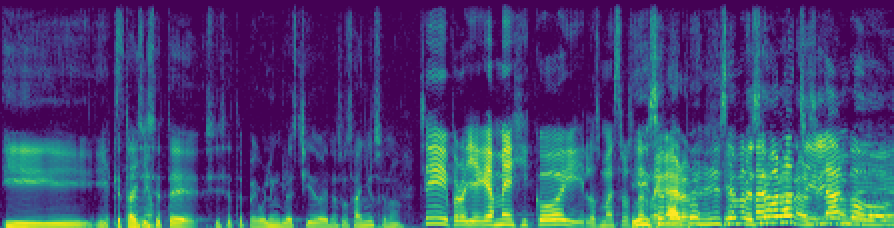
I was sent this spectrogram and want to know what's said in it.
¿Y, y Y qué tal si se, te, si se te pegó el inglés chido en esos años o no? Sí, pero llegué a México y los maestros Y la se me regaron. pe- Y se me pegó a lo chilango.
